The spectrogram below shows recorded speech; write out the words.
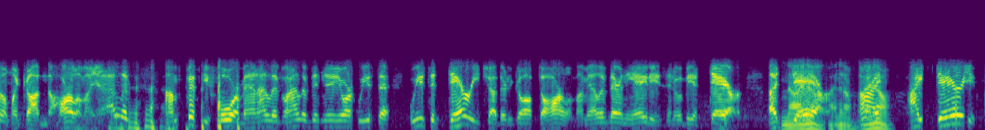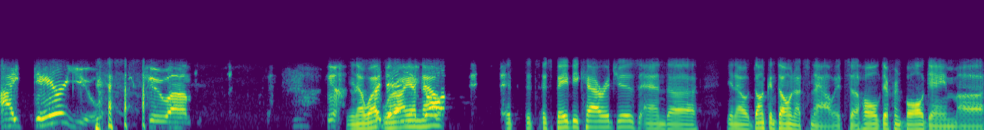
Oh my God, in the Harlem. I, I live. I'm 54, man. I lived when I lived in New York. We used to we used to dare each other to go up to Harlem. I mean, I lived there in the 80s, and it would be a dare, a no, dare. I know. I know. All I right? know. I dare you. I dare you to. um Yeah. You know what? Where I am now, up- it, it's it's baby carriages and uh you know Dunkin' Donuts now. It's a whole different ball game. Uh,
